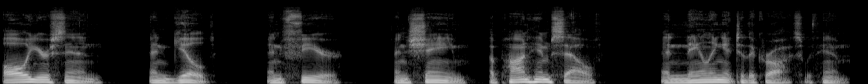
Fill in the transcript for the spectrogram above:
all your sin and guilt and fear and shame upon himself and nailing it to the cross with him.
